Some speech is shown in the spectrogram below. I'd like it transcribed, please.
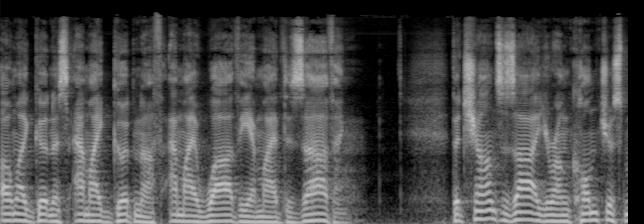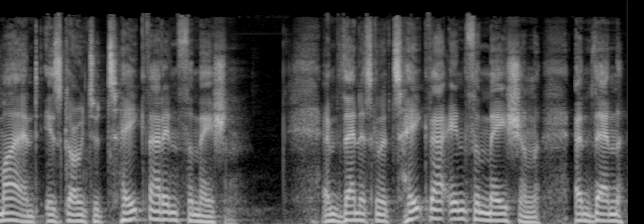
oh my goodness, am I good enough? Am I worthy? Am I deserving? The chances are your unconscious mind is going to take that information and then it's going to take that information and then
